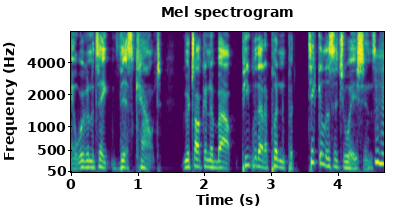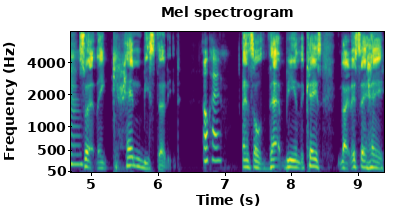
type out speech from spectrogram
and we're gonna take this count. You're talking about people that are put in particular situations so that they can be studied. Okay. And so that being the case, like they say, hey,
